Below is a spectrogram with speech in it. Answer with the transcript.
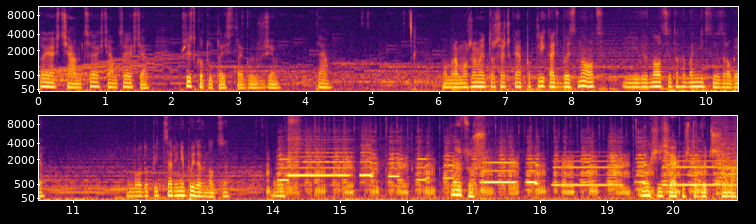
co ja chciałem, co ja chciałem, co ja chciałem. Wszystko tutaj z tego już wiem. Tak. Dobra, możemy troszeczkę poklikać, bo jest noc. I w nocy to chyba nic nie zrobię. Bo do pizzerii nie pójdę w nocy. No cóż. Musicie jakoś to wytrzymać.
